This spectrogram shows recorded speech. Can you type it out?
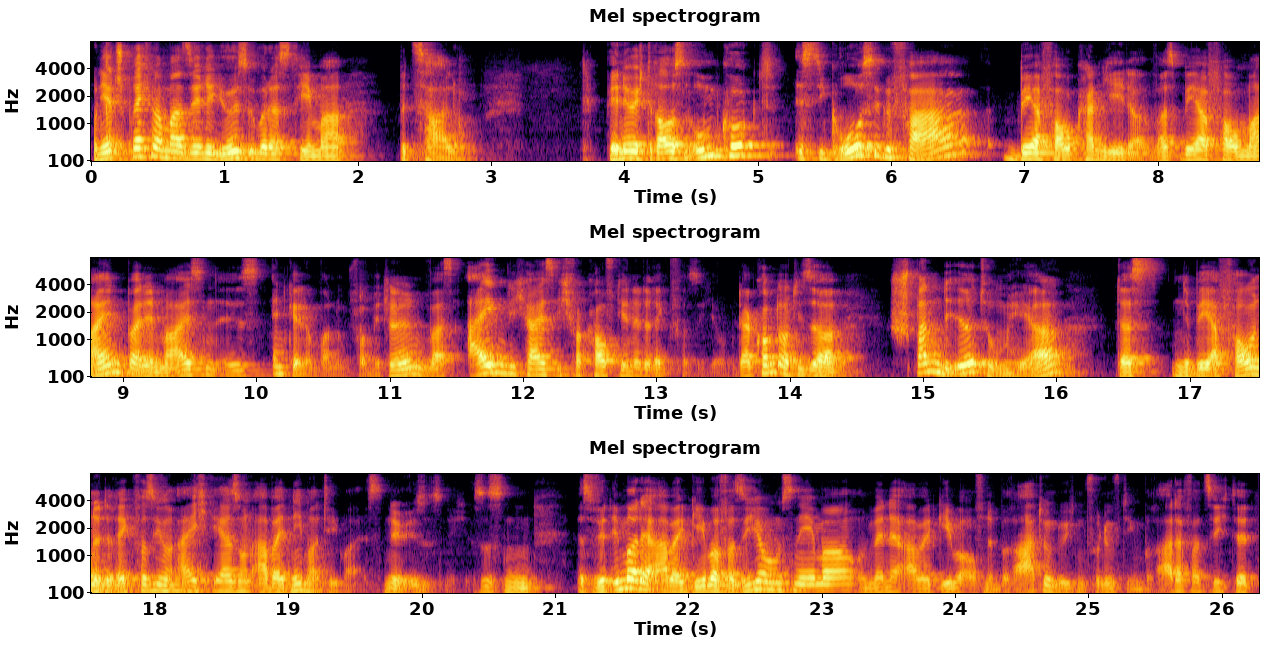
Und jetzt sprechen wir mal seriös über das Thema Bezahlung. Wenn ihr euch draußen umguckt, ist die große Gefahr, BAV kann jeder. Was BAV meint bei den meisten ist Entgeltumwandlung vermitteln, was eigentlich heißt, ich verkaufe dir eine Direktversicherung. Da kommt auch dieser spannende Irrtum her, dass eine BAV, eine Direktversicherung eigentlich eher so ein Arbeitnehmerthema ist. Nö, ist es nicht. Es, ist ein, es wird immer der Arbeitgeber Versicherungsnehmer und wenn der Arbeitgeber auf eine Beratung durch einen vernünftigen Berater verzichtet,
